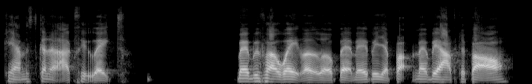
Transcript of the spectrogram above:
Okay, I'm just gonna actually wait. Maybe if I wait a little bit, maybe the maybe after ball.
